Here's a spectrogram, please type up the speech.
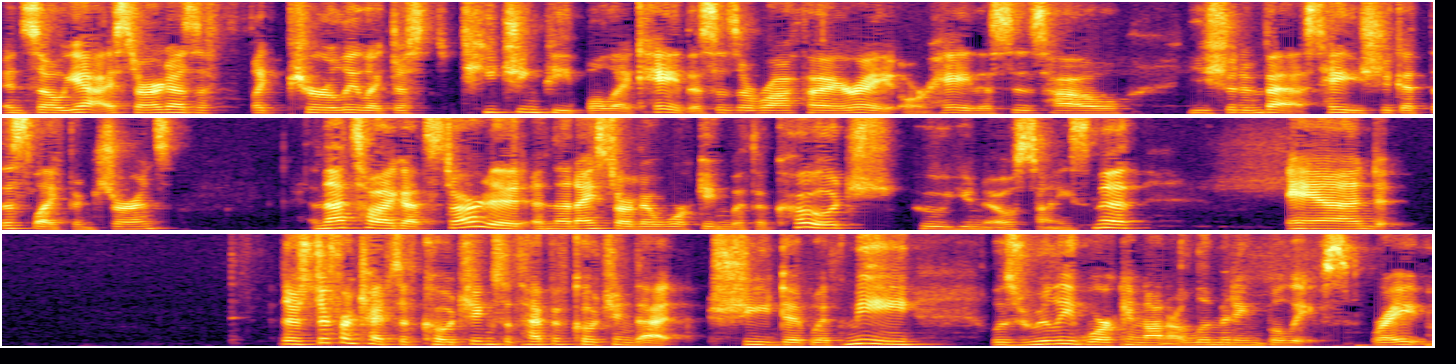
and so yeah i started as a like purely like just teaching people like hey this is a roth ira or hey this is how you should invest hey you should get this life insurance and that's how i got started and then i started working with a coach who you know sunny smith and there's different types of coaching so the type of coaching that she did with me was really working on our limiting beliefs, right? Mm-hmm.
